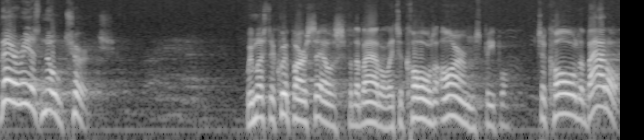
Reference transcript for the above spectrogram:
there is no church. We must equip ourselves for the battle. It's a call to arms, people. It's a call to battle.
